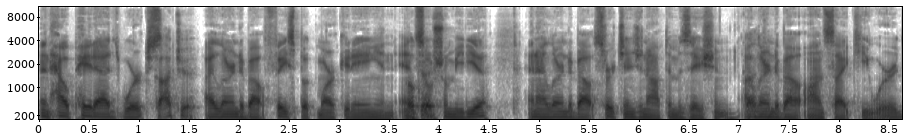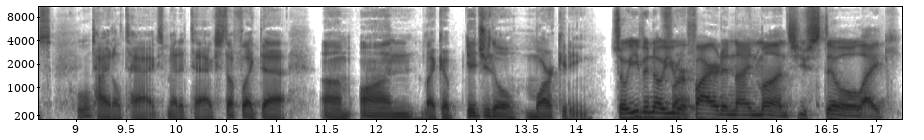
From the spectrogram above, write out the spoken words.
and how paid ads works Gotcha. i learned about facebook marketing and, and Okay. social media and i learned about search engine optimization i learned about on-site keywords title tags meta tags stuff like that um, on like a digital marketing so even though you were fired in nine months, you still like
